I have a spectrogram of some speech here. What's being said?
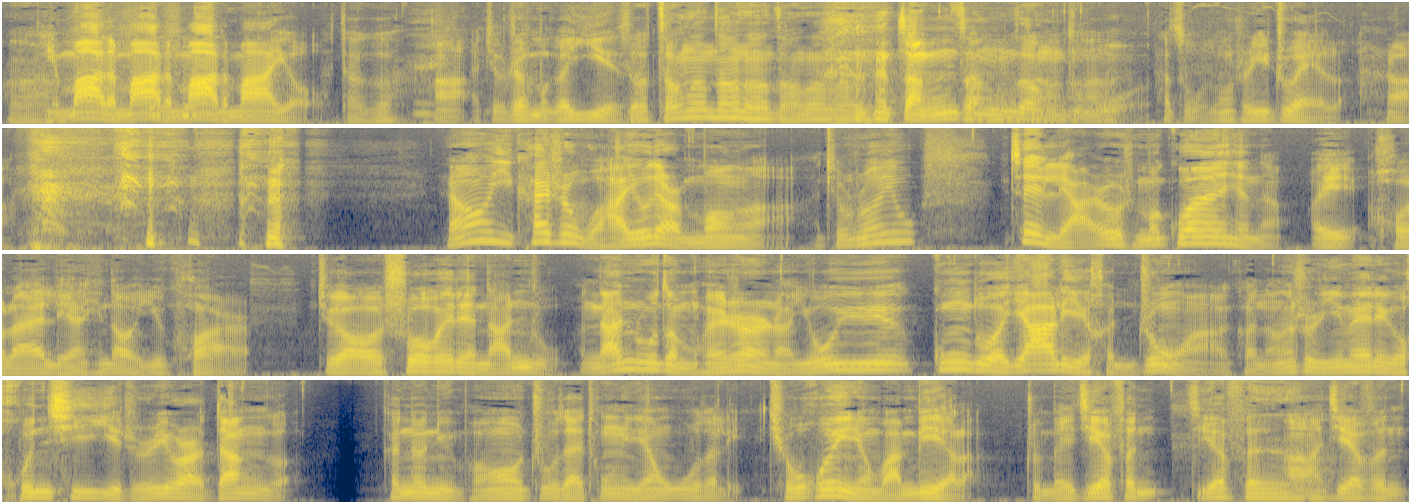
啊你妈的妈的妈的妈有 大哥，啊，就这么个意就思。曾曾曾曾曾曾曾，曾曾祖啊他祖宗是一坠子，是吧？然后一开始我还有点懵啊，就是说哟，这俩人有什么关系呢？哎，后来联系到一块儿，就要说回这男主。男主怎么回事呢？由于工作压力很重啊，可能是因为这个婚期一直有点耽搁，跟他女朋友住在同一间屋子里，求婚已经完毕了，准备结婚。结婚啊，结婚。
